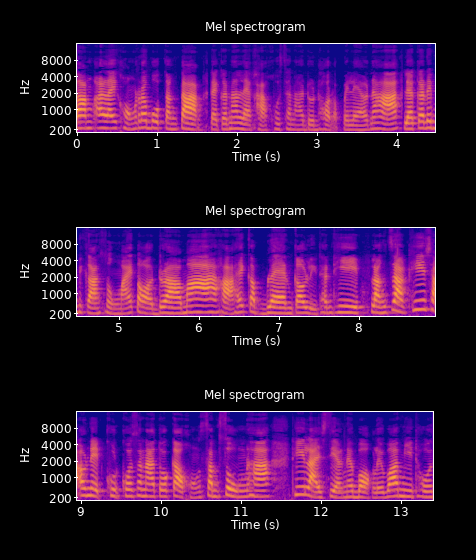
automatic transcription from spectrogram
บังอะไรของระบบต่างๆ แต่ก็นั่นแหละค่ะ โฆษณาโดนถอดออกไปแล้วนะคะ แล้วก็ได้มีการส่งไม้ต่อดราม่าค่ะ ให้กับแบรนด์เกาหลีทันที หลังจากที่ชาวเน็ตขุดโฆษณาตัวเก่าของซัมซุงนะคะ ที่หลายเสียงเนี่ยบอกเลยว่ามีโทน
